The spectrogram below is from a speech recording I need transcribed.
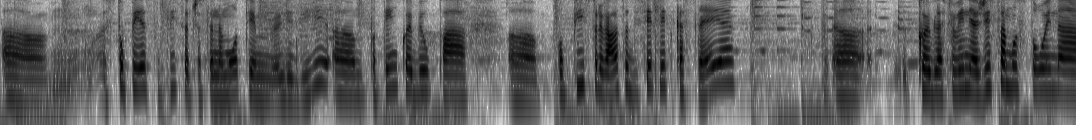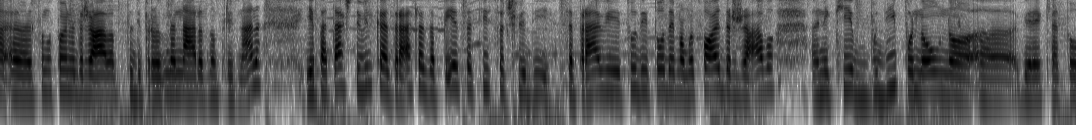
um, 150 tisoč, če se ne motim, ljudi, um, potem ko je bil pa uh, popis prebivalcev deset let kasneje. Uh, ko je bila Slovenija že samostojna, uh, samostojna država, tudi mednarodno priznana, je pa ta številka zrasla za 50 tisoč ljudi. Se pravi, tudi to, da imamo svojo državo, uh, nekje budi ponovno, uh, bi rekla, to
